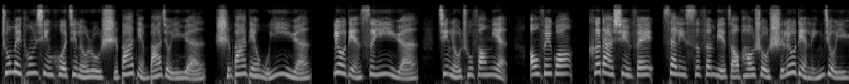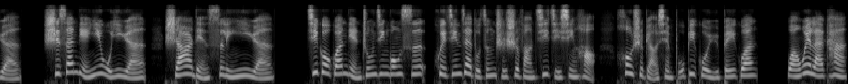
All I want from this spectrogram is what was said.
中贝通信或净流入十八点八九亿元、十八点五一亿元、六点四一亿元。净流出方面，欧菲光、科大讯飞、赛力斯分别遭抛售十六点零九亿元、十三点一五亿元、十二点四零亿元。机构观点：中金公司、汇金再度增持释放积极信号，后市表现不必过于悲观。往未来看，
